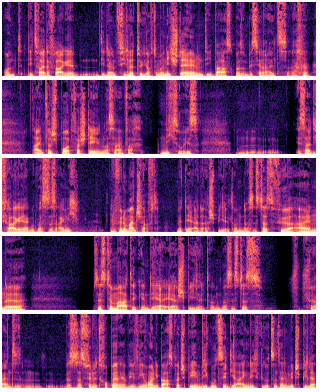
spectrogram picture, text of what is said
Und die zweite Frage, die dann viele natürlich oft immer nicht stellen, die Basketball so ein bisschen als Einzelsport verstehen, was ja einfach nicht so ist, ist halt die Frage, ja gut, was ist das eigentlich für eine Mannschaft, mit der er da spielt? Und was ist das für eine Systematik, in der er spielt? Und was ist das für ein, was ist das für eine Truppe? Wie, wie, wollen die Basketball spielen? Wie gut sind die eigentlich? Wie gut sind seine Mitspieler?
